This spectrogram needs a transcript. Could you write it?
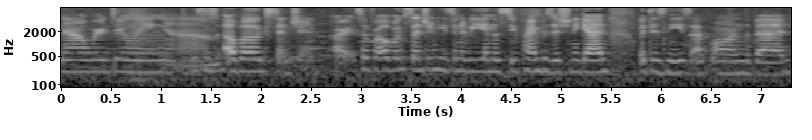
now we're doing. Um, This is elbow extension. All right, so for elbow extension, he's gonna be in the supine position again with his knees up on the bed.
